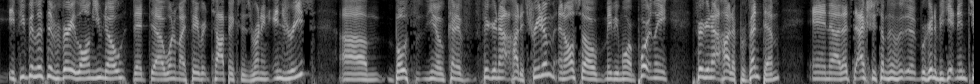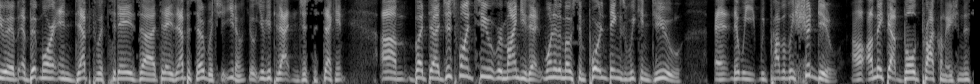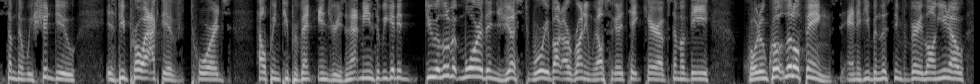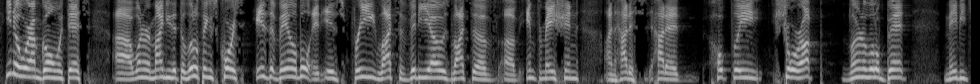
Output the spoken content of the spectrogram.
if you've been listening for very long, you know that uh, one of my favorite topics is running injuries. Um, both, you know, kind of figuring out how to treat them, and also, maybe more importantly, figuring out how to prevent them. And uh, that's actually something that we're going to be getting into a, a bit more in depth with today's uh, today's episode, which you know you'll, you'll, get to that in just a second. Um, but uh, just want to remind you that one of the most important things we can do and uh, that we, we probably should do. I'll, I'll, make that bold proclamation. This is something we should do is be proactive towards helping to prevent injuries. And that means that we get to do a little bit more than just worry about our running. We also got to take care of some of the quote unquote little things. And if you've been listening for very long, you know you know where I'm going with this. Uh, I want to remind you that the Little Things course is available. It is free. Lots of videos, lots of, of information on how to how to hopefully shore up, learn a little bit, maybe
